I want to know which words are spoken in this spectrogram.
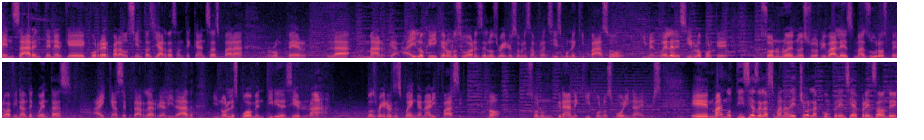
pensar en tener que correr para 200 yardas ante Kansas para romper la marca. Ahí lo que dijeron los jugadores de los Raiders sobre San Francisco, un equipazo, y me duele decirlo porque son uno de nuestros rivales más duros, pero a final de cuentas hay que aceptar la realidad y no les puedo mentir y decir, nah, los Raiders les pueden ganar y fácil. No, son un gran equipo los 49ers. En más noticias de la semana, de hecho, la conferencia de prensa donde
